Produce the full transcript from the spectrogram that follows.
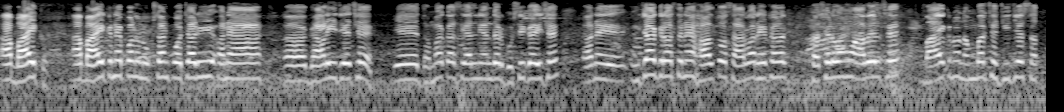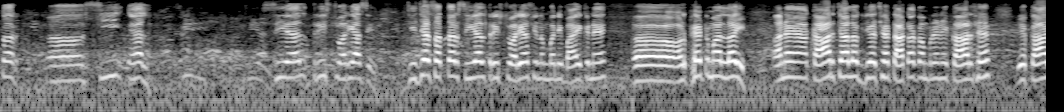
આ બાઇક, આ બાઇકને પણ નુકસાન પહોંચાડી અને આ ગાડી જે છે એ ધમાકા સેલની અંદર ઘૂસી ગઈ છે અને ઈજાગ્રસ્તને હાલ તો સારવાર હેઠળ ખસેડવામાં આવેલ છે. બાઇકનો નંબર છે જીજે સત્તર સી એલ સીએલ ત્રીસ ચોર્યાસી. જીજે સત્તર સીએલ ત્રીસ ચોર્યાસી નંબરની બાઇકને અડફેટમાં લઈ અને કાર ચાલક જે છે ટાટા કંપનીની કાર છે. એ કાર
